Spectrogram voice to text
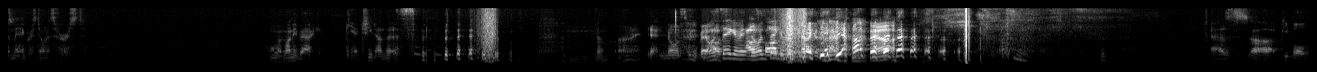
Ten platinum Agrestone is first. I want my money back. Can't cheat on this. no? Alright. Yeah, no one's taking No it. I one's taking it, I no one's taking pausing it. for a second. Yeah. As uh, people,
